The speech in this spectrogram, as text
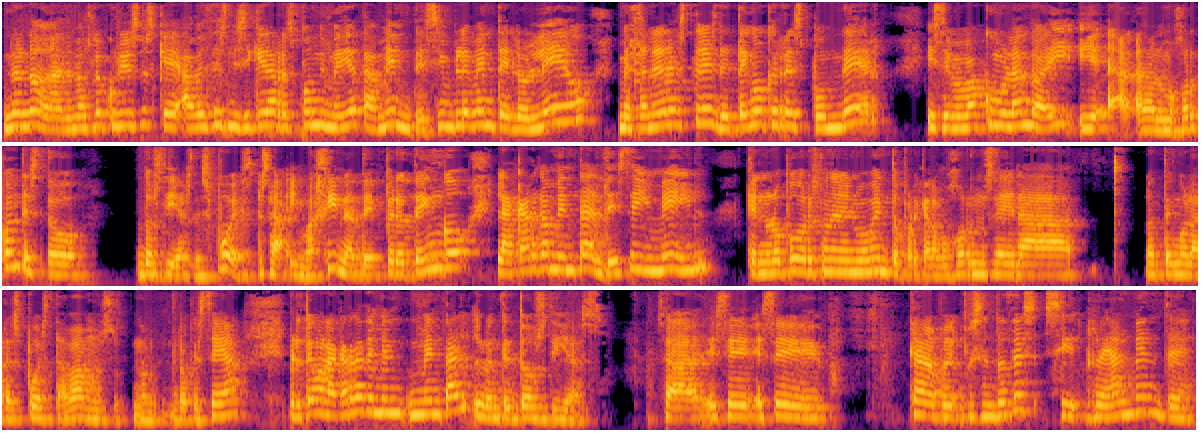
No, no, además lo curioso es que a veces ni siquiera respondo inmediatamente, simplemente lo leo, me genera estrés de tengo que responder y se me va acumulando ahí y a, lo mejor contesto dos días después, o sea, imagínate, pero tengo la carga mental de ese email que no lo puedo responder en el momento porque a lo mejor no será no tengo la respuesta, vamos, lo que sea, pero tengo la carga de mental durante dos días. O sea, ese, ese... Claro, pues, pues entonces, si realmente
